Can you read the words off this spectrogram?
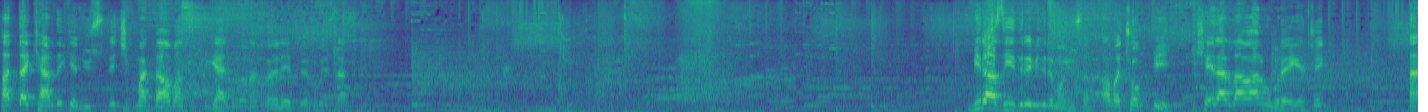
Hatta kardayken üstüne çıkmak daha mantıklı geldi bana. Öyle yapıyorum o yüzden. Biraz yedirebilirim oyun sana ama çok değil. Bir şeyler daha var mı buraya gelecek? Aa.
